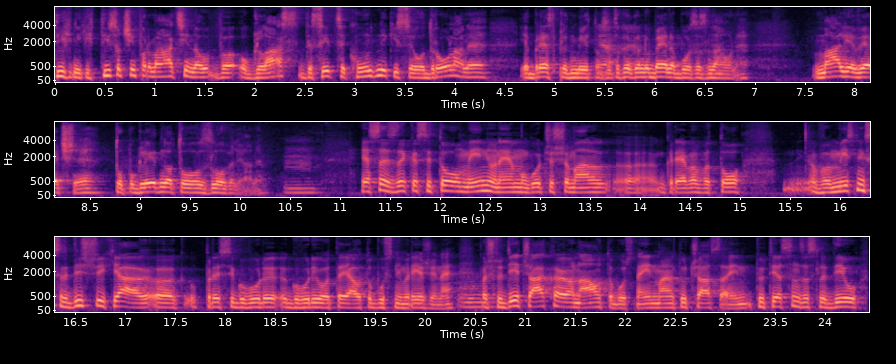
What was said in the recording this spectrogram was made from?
tih nekih tisoč informacij na, v oglas, deset sekundni, ki se odrola, ne, je brezpredmetno, ja, zato ker ga ja. noben ne bo zaznal. Ne. Mal je več, ne, to pogledno, to zelo velja. Mm. Jaz se zdaj, ki si to omenil, ne, mogoče še malo uh, greva v to. V mestnih središčih, ja, uh, prej si govori, govoril o tej avtobusni mreži. Mm. Pač ljudje čakajo na avtobus ne, in imajo tu časa. In tudi jaz sem zasledil uh,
